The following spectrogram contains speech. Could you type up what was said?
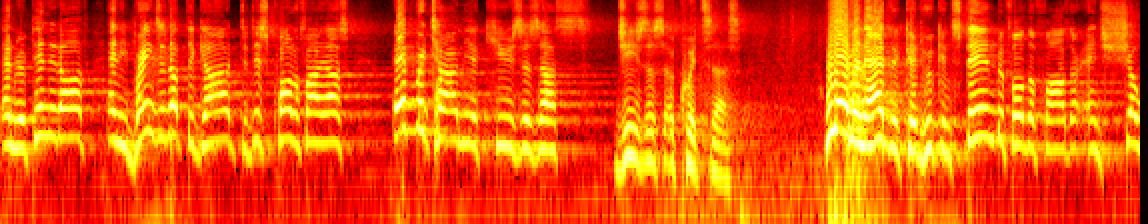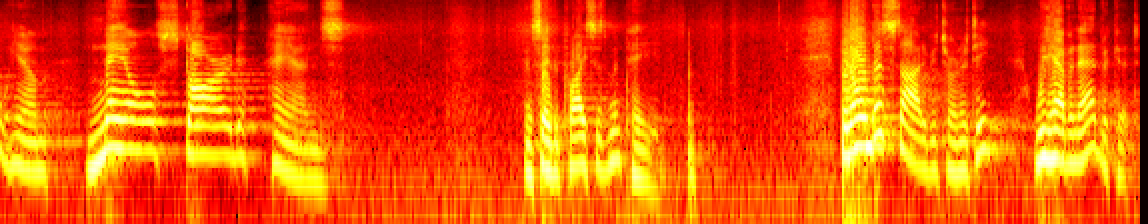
and repented of, and he brings it up to God to disqualify us, every time he accuses us, Jesus acquits us. We have an advocate who can stand before the Father and show him nail scarred hands and say the price has been paid. But on this side of eternity, we have an advocate.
